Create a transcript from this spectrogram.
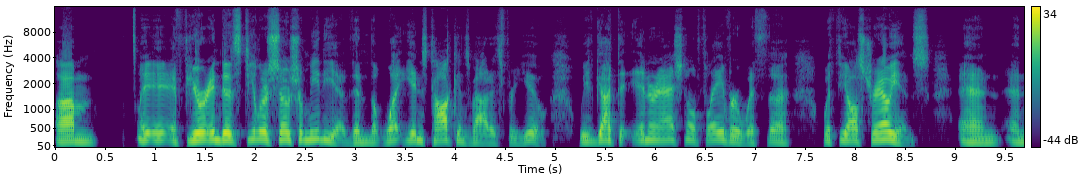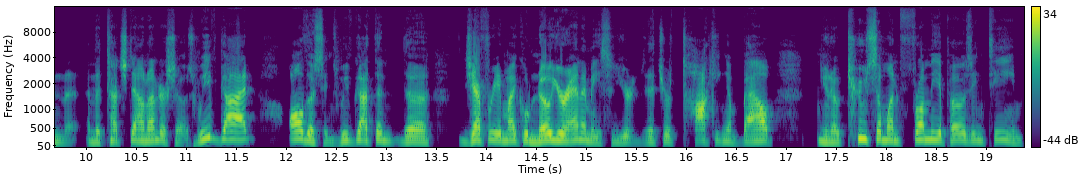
um if you're into Steelers social media, then the, what Yin's talking about is for you. We've got the international flavor with the with the Australians and and and the touchdown under shows. We've got all those things. We've got the the Jeffrey and Michael know your enemy, so you're that you're talking about you know to someone from the opposing team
